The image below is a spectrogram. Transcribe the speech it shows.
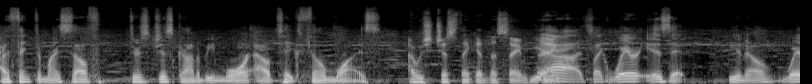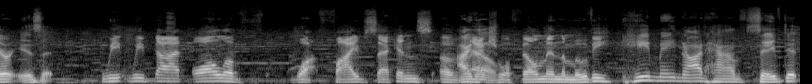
I think to myself, there's just got to be more outtakes film wise. I was just thinking the same thing. Yeah, it's like where is it? You know, where is it? We we've got all of what five seconds of actual film in the movie. He may not have saved it.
